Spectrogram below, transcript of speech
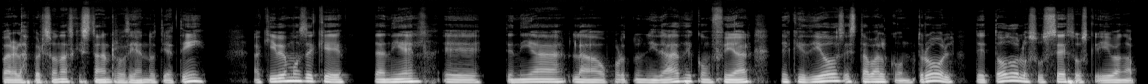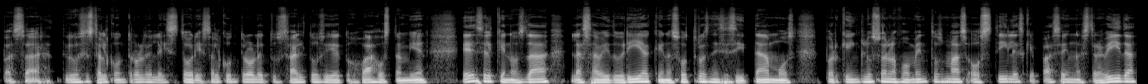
para las personas que están rodeándote a ti. Aquí vemos de que Daniel eh, tenía la oportunidad de confiar de que Dios estaba al control de todos los sucesos que iban a pasar. Dios está al control de la historia, está al control de tus altos y de tus bajos también. Es el que nos da la sabiduría que nosotros necesitamos, porque incluso en los momentos más hostiles que pasen en nuestra vida,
